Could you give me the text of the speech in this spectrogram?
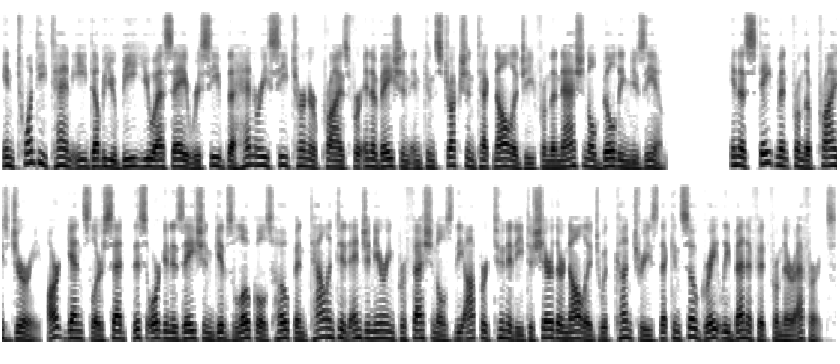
In 2010 EWB USA received the Henry C. Turner Prize for Innovation in Construction Technology from the National Building Museum. In a statement from the prize jury, Art Gensler said, this organization gives locals hope and talented engineering professionals the opportunity to share their knowledge with countries that can so greatly benefit from their efforts.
